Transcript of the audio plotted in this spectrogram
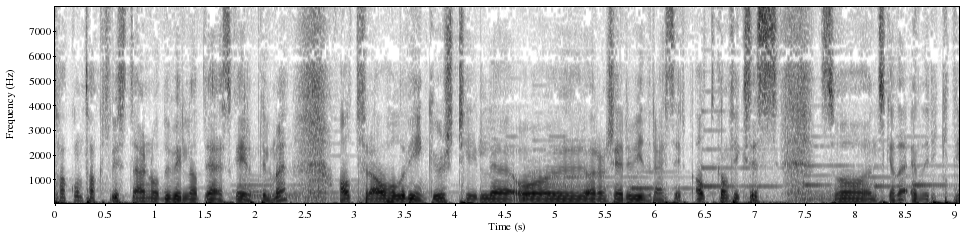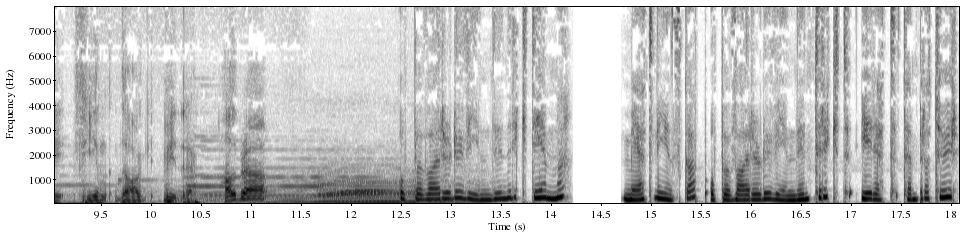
Ta kontakt hvis det er noe du vil at jeg skal hjelpe til med. Alt fra å holde vinkurs til eh, å arrangere vinreiser. Alt kan fikses. Så ønsker jeg deg en riktig fin dag videre. Ha det bra! Oppbevarer du vinen din riktig hjemme? Med et vinskap oppbevarer du vinen din trygt, i rett temperatur.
